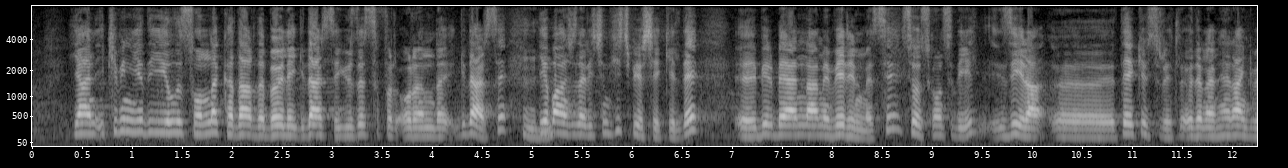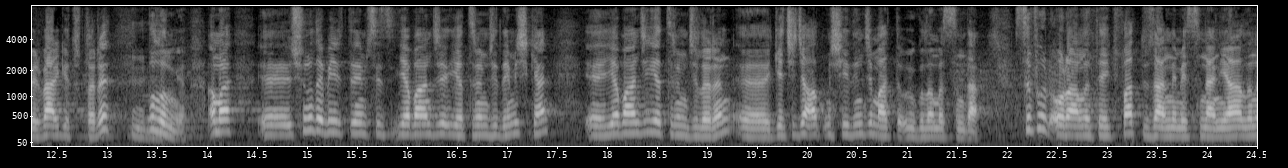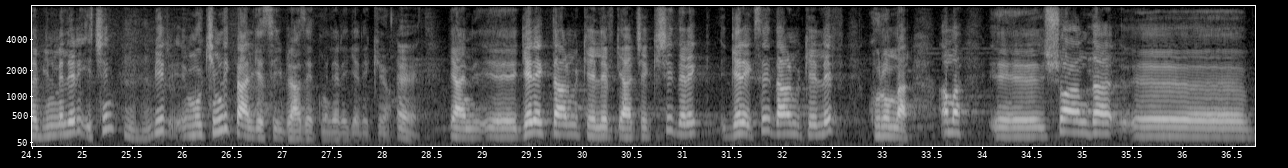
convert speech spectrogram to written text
Yani 2007 yılı sonuna kadar da böyle giderse, yüzde sıfır oranında giderse yabancılar için hiçbir şekilde e, bir beyanname verilmesi söz konusu değil. Zira e, tevkif süretiyle ödenen herhangi bir vergi tutarı bulunmuyor. Ama e, şunu da belirtelim siz yabancı yatırımcı demişken, e, yabancı yatırımcıların e, geçici 67. madde uygulamasında sıfır oranlı tevkifat düzenlemesinden yararlanabilmeleri için bir mukimlik belgesi ibraz etmeleri gerekiyor. Evet. Yani e, gerek dar mükellef gerçek kişi, gerek, gerekse dar mükellef kurumlar. Ama e, şu anda e,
